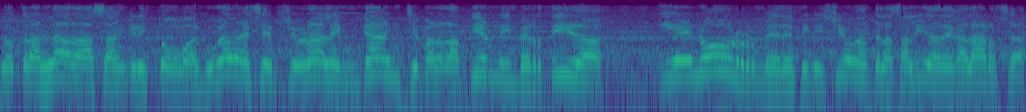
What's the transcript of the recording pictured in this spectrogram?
lo traslada a San Cristóbal. Jugada excepcional, enganche para la pierna invertida y enorme definición ante la salida de Galarza.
